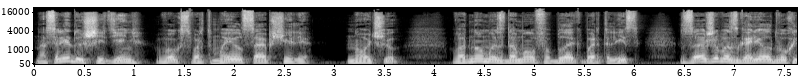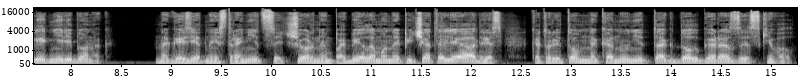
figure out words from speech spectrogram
На следующий день в Оксфорд Мэйл сообщили. Ночью в одном из домов Блэкберт Лис заживо сгорел двухлетний ребенок. На газетной странице черным по белому напечатали адрес, который Том накануне так долго разыскивал.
